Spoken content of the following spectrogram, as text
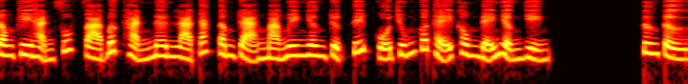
trong khi hạnh phúc và bất hạnh nên là các tâm trạng mà nguyên nhân trực tiếp của chúng có thể không để nhận diện. Tương tự,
